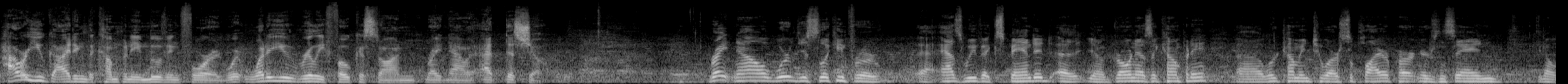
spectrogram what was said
how are you guiding the company moving forward? What are you really focused on right now at this show? Right now, we're just looking for as we've expanded, uh, you know, grown as a company, uh, we're coming to our supplier partners and saying, you know,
